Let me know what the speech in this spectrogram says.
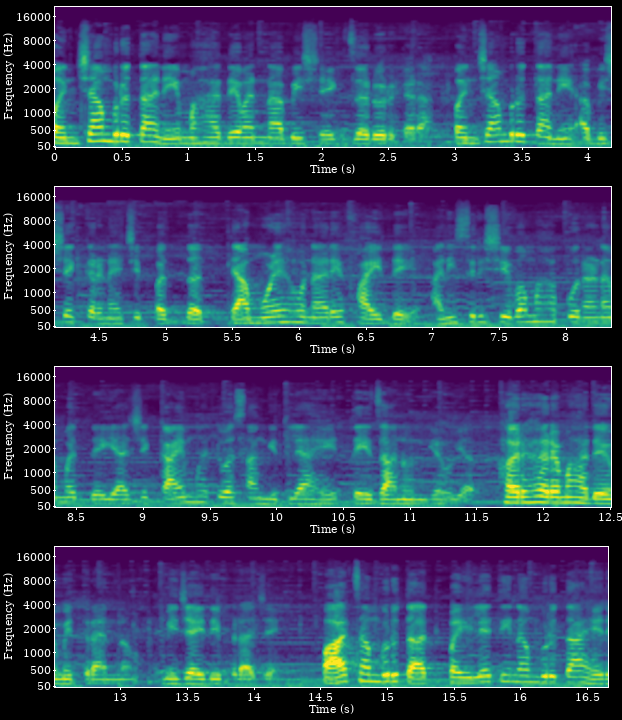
पंचामृताने महादेवांना अभिषेक जरूर करा. पंचामृताने अभिषेक करण्याची पद्धत त्यामुळे होणारे फायदे आणि श्री शिव महापुराणामध्ये याचे काय महत्त्व सांगितले आहे ते जाणून घेऊयात. हर हर महादेव मित्रांनो मी जयदीप राजे. पाच अमृतात पहिले तीन अमृत आहेत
